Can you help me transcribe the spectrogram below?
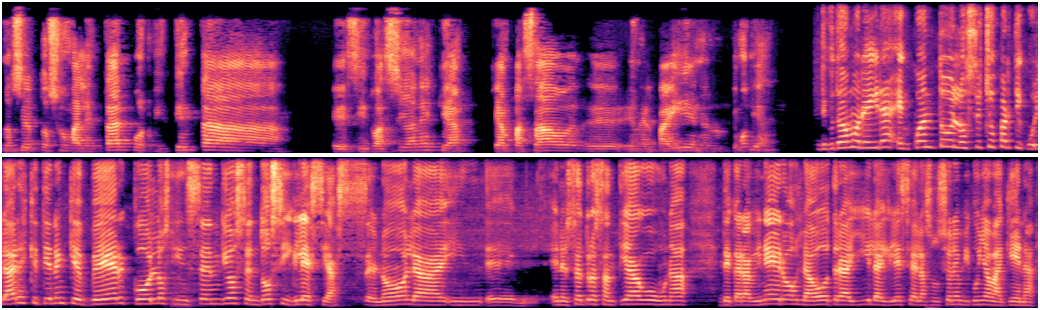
¿no es cierto?, su malestar por distintas situaciones que han, que han pasado en el país en el último tiempo. Diputado Moreira, en cuanto a los hechos particulares que tienen que ver con los incendios en dos iglesias, ¿no? La, eh, en el centro de Santiago, una de Carabineros, la otra allí, la iglesia de la Asunción en Vicuña Maquena.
